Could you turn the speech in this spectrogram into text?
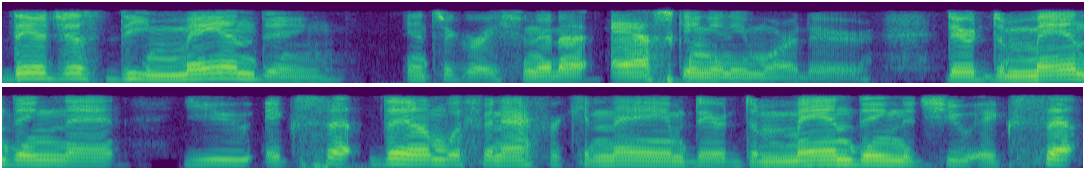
they're just demanding integration. They're not asking anymore. They're they're demanding that you accept them with an African name. They're demanding that you accept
